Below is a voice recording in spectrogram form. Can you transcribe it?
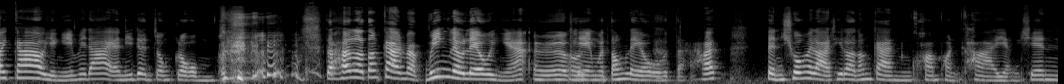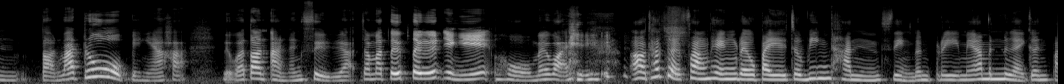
อยๆก้าวอย่างนี้ไม่ได้ อันนี้เดินจงกรม แต่ถ้าเราต้องการแบบวิ่งเร็วๆอย่างเงี้ยเออเพลงมันต้องเร็วแต่ถ้า เป็นช่วงเวลาที่เราต้องการความผ่อนคลายอย่างเช่น ตอนวาดรูปอย่างเงี้ยค่ะ หรือว่าตอนอ่านหนังสืออะจะมาตืดๆอย่างนี้โหไม่ไหวเอาถ้าเกิดฟังเพลงเร็วไปจะวิ่งทันเสียงดนตรีไหมอะมันเหนื่อยเกินไป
